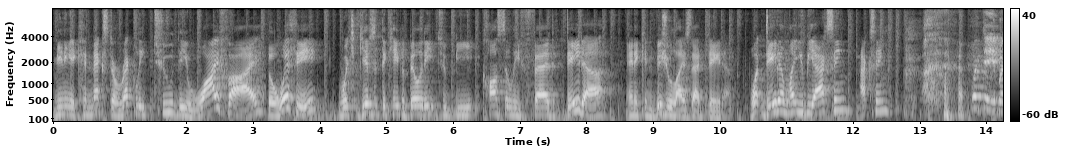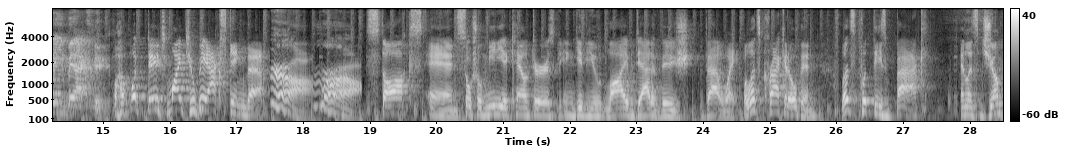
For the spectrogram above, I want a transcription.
meaning it connects directly to the Wi-Fi, the Wi-Fi, which gives it the capability to be constantly fed data and it can visualize that data. What data might you be asking? Asking? What day might you be asking? What date might you be asking them? Stocks and social media counters and give you live data viz that way. But let's crack it open. Let's put these back and let's jump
